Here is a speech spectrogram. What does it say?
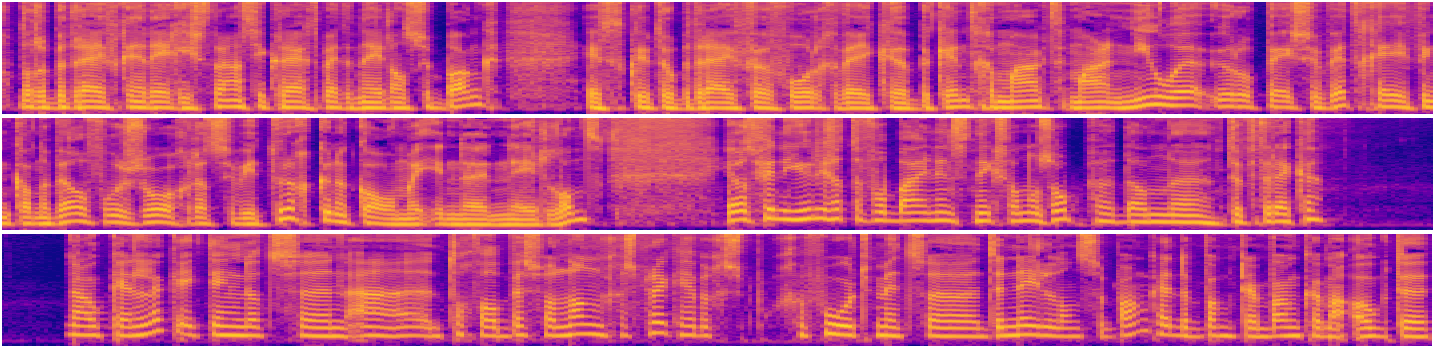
omdat het bedrijf geen registratie krijgt bij de Nederlandse bank. Heeft het cryptobedrijf vorige week bekendgemaakt. Maar nieuwe Europese wetgeving kan er wel voor zorgen dat ze weer terug kunnen komen in Nederland. Ja, wat vinden jullie? Zat er voor Binance niks anders op dan te vertrekken? Nou, kennelijk. Ik denk dat ze uh, toch wel best wel lang gesprek hebben gevoerd met uh, de Nederlandse bank, hè, de bank der banken, maar ook de,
